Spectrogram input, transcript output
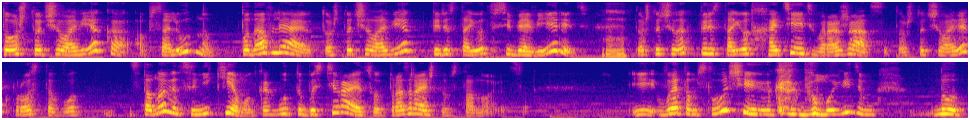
то что человека абсолютно подавляют, то, что человек перестает в себя верить, угу. то, что человек перестает хотеть выражаться, то, что человек просто вот становится никем, он как будто бы стирается, он прозрачным становится. И в этом случае, как бы мы видим, ну,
